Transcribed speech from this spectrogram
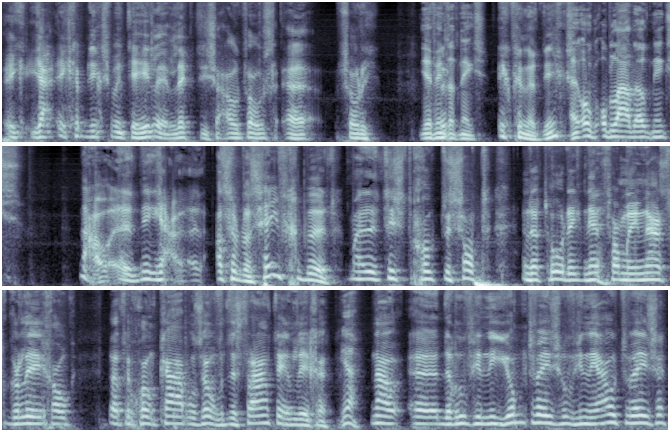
Ik, ja, ik heb niks met de hele elektrische auto's. Eh, sorry. Jij vindt dat niks. Ik vind het niks. En ook opladen ook niks. Nou, eh, ja, als het maar safe gebeurt. Maar het is toch ook te zot. En dat hoorde ik net van mijn naaste collega ook. Dat er gewoon kabels over de straat heen liggen. Ja. Nou, eh dan hoef je niet jong te wezen, hoef je niet oud te wezen.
